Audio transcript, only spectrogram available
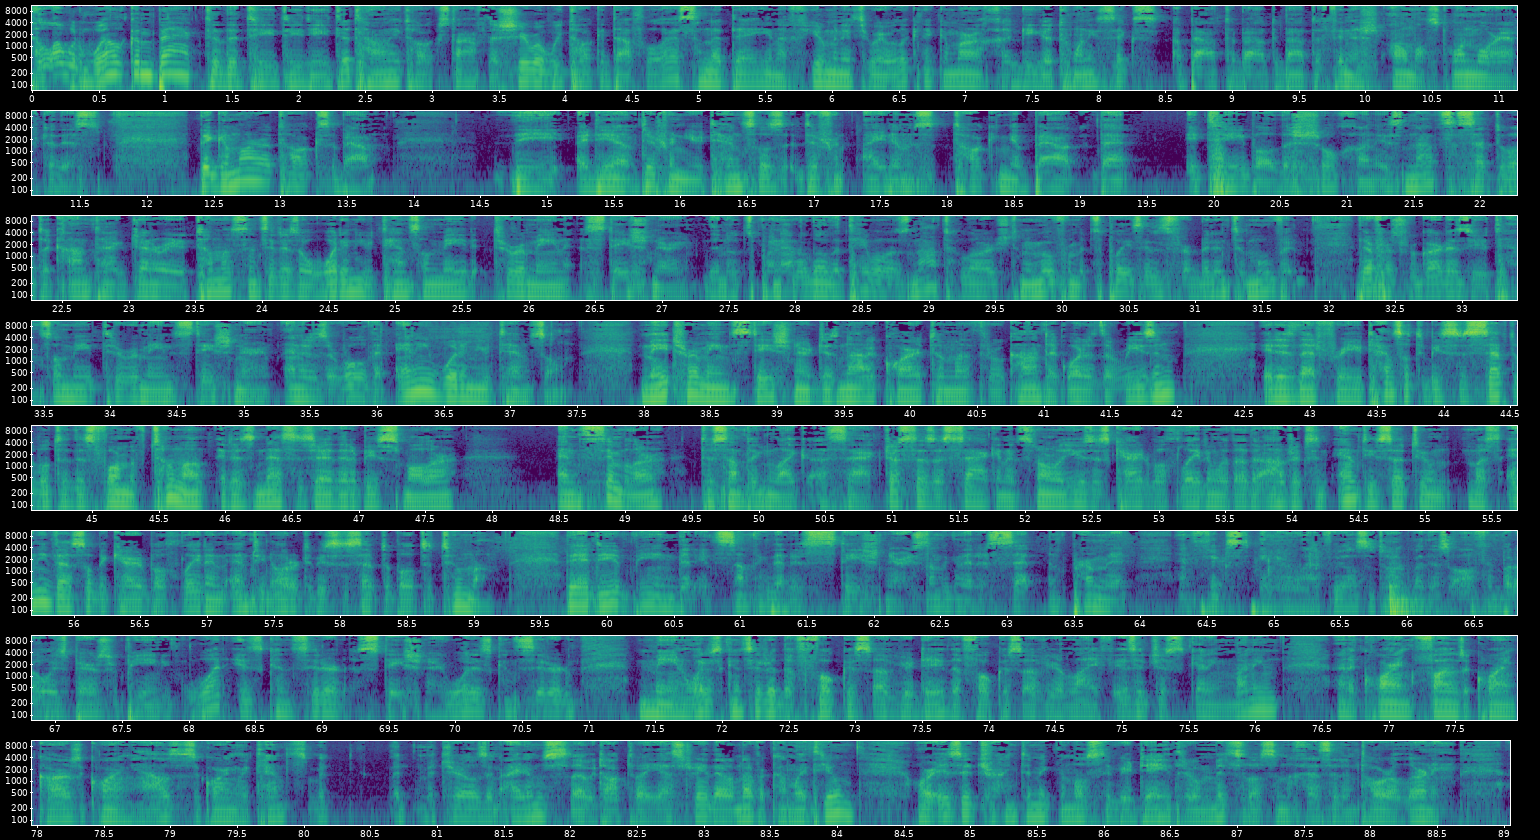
Hello and welcome back to the TTD, the Talk Stuff, the Shira we talk a daf lesson a day in a few minutes. We're looking at Gemara Chagiga 26, about, about, about to finish, almost, one more after this. The Gemara talks about the idea of different utensils, different items, talking about that a table, the shulchan, is not susceptible to contact generated tuma since it is a wooden utensil made to remain stationary. The notes point out, although the table is not too large to be moved from its place, it is forbidden to move it. Therefore, it's regarded as a utensil made to remain stationary, and it is a rule that any wooden utensil made to remain stationary does not acquire tuma through contact. What is the reason? It is that for a utensil to be susceptible to this form of tuma, it is necessary that it be smaller and similar to something like a sack. Just as a sack in its normal use is carried both laden with other objects and empty, so too must any vessel be carried both laden and empty in order to be susceptible to tuma. The idea being that it's something that is stationary, something that is set and permanent and fixed in your life. We also talk about this often, but always bears repeating. What is considered stationary? What is considered main? What is considered the focus of your day, the focus of your life? Is it just getting money and acquiring funds, acquiring cars, acquiring houses, acquiring? Materials and items that we talked about yesterday that will never come with you? Or is it trying to make the most of your day through mitzvahs and chesed and Torah learning?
